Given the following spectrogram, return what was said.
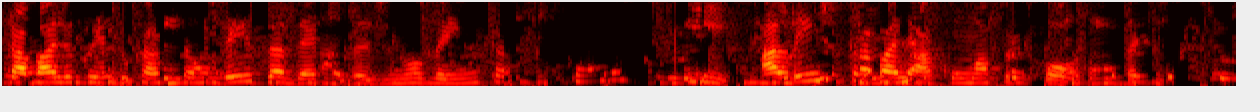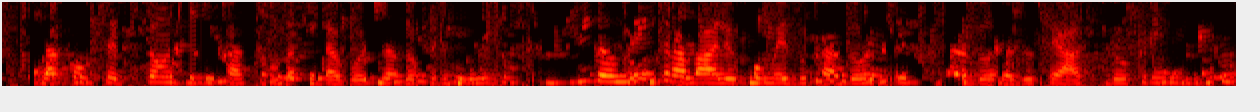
trabalho com educação desde a década de 90 e, além de trabalhar com uma proposta da concepção de educação da pedagogia do oprimido, também trabalho como educadora e pesquisadora do teatro do oprimido,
